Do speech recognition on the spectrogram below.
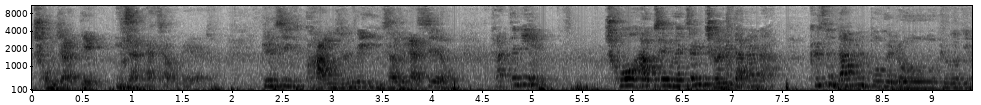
총장한테 인사 가자고 그래가지고. 그래서 이제 광주로 인사를 갔어요. 갔더니 초학생 회장 저리 가라 그래서 나는 보고 이렇게 보니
